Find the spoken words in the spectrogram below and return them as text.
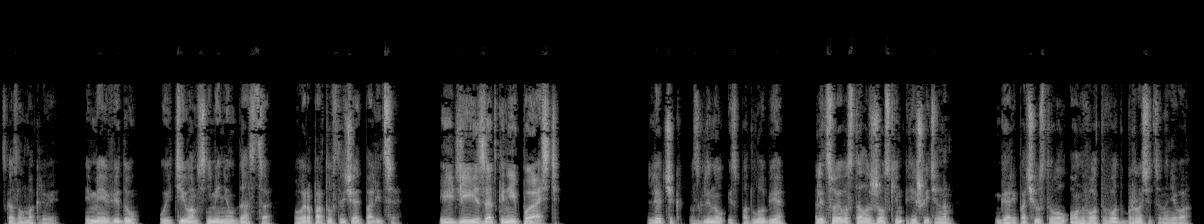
сказал Маклюи, имея в виду, уйти вам с ними не удастся. В аэропорту встречает полиция. Иди и заткни пасть. Летчик взглянул из-под лобья, лицо его стало жестким и решительным. Гарри почувствовал, он вот-вот бросится на него.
